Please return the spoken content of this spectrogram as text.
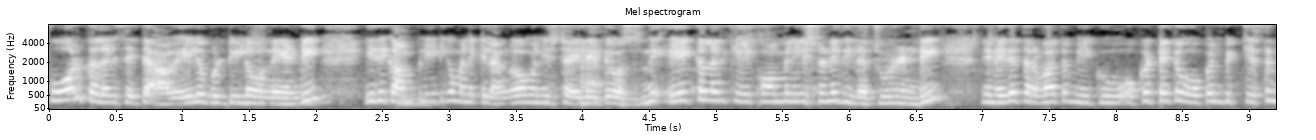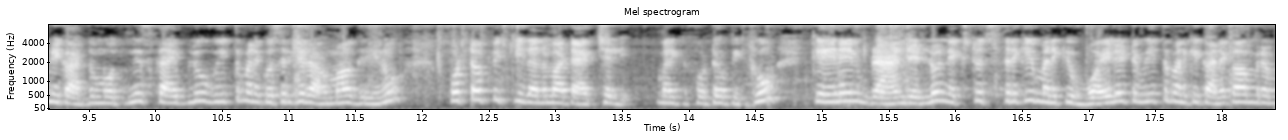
ఫోర్ కలర్స్ అయితే అవైలబిలిటీలో ఉన్నాయండి. ఇది కంప్లీట్గా మనకి లంగా ఓని స్టైల్ అయితే వస్తుంది. ఏ కలర్కి ఏ కాంబినేషన్ అనేది ఇలా చూడండి. నేనైతే తర్వాత మీకు ఒకటైతే ఓపెన్ పిక్ చేస్తే మీకు అర్థమవుతుంది. స్కై బ్లూ విత్ మనకి ఒకసారి రామా గ్రీన్ ఫోటో పిక్ ఇది అనమాట యాక్చువల్లీ మనకి ఫోటో పిక్ కేనైన్ బ్రాండెడ్లో నెక్స్ట్ వచ్చేసరికి మనకి వైలెట్ విత్ మనకి కనకాంబరం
